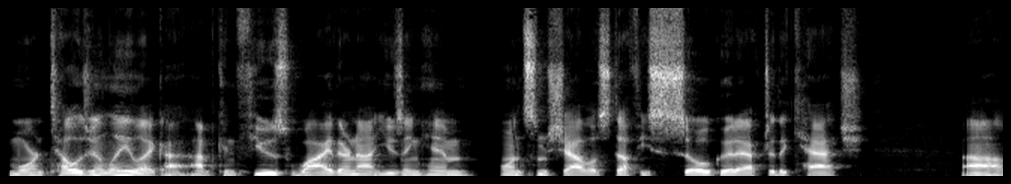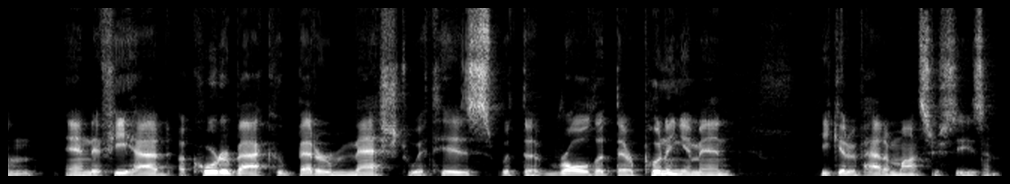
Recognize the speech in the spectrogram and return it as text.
more intelligently, like I, am confused why they're not using him on some shallow stuff. He's so good after the catch. Um, and if he had a quarterback who better meshed with his with the role that they're putting him in, he could have had a monster season.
